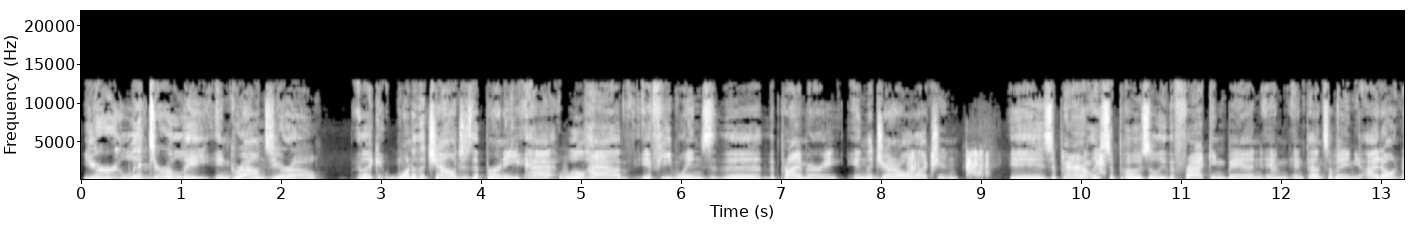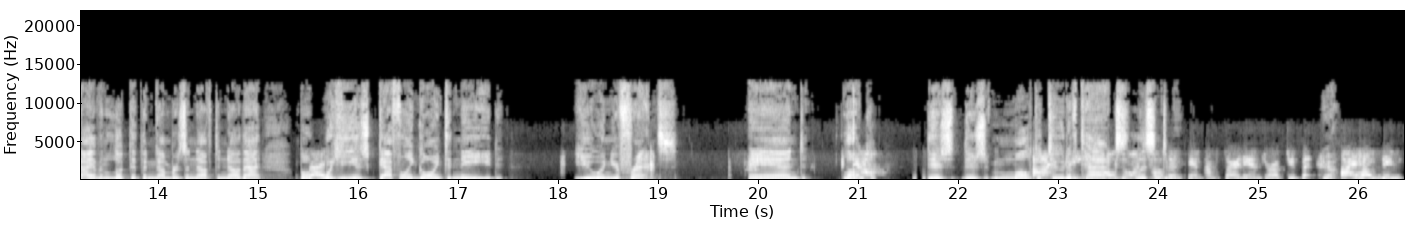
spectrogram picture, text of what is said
you're literally in ground zero. Like one of the challenges that Bernie ha- will have if he wins the the primary in the general election is apparently supposedly the fracking ban in, in Pennsylvania. I don't I haven't looked at the numbers enough to know that, but Right. what he is definitely going to need you and your friends. And look, Now- there's there's multitude I- of wait, tax. Hold on, Listen to on, me. Tim. I'm sorry to interrupt you, but Yeah. I have been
